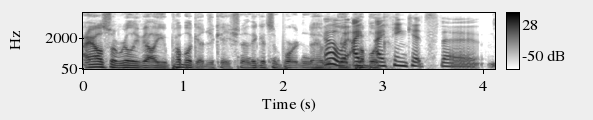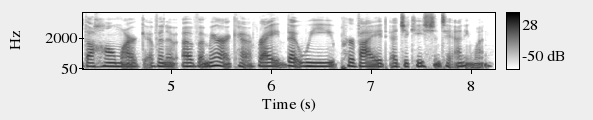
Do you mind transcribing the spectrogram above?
I, also really value public education. I think it's important to have a Oh, I, public. I think it's the the hallmark of an, of America, right? That we provide education to anyone,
